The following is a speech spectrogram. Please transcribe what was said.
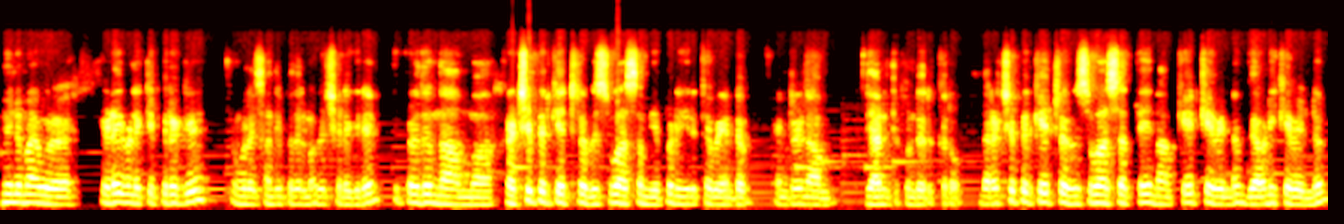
மீண்டும் ஒரு இடைவெளிக்கு பிறகு உங்களை சந்திப்பதில் மகிழ்ச்சி அடைகிறேன். இப்பொழுது நாம் ரட்சிப்பிற்கேற்ற விசுவாசம் எப்படி இருக்க வேண்டும் என்று நாம் தியானித்துக் கொண்டிருக்கிறோம். இந்த ரட்சிப்பிற்கேற்ற விசுவாசத்தை நாம் கேட்க வேண்டும் கவனிக்க வேண்டும்.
